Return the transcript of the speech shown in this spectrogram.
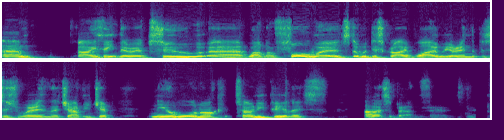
Um, I think there are two, uh, well, no, four words that would describe why we are in the position we're in the championship. Neil Warnock, Tony Pulis. Oh, that's a bit unfair.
